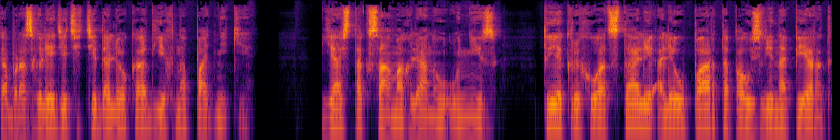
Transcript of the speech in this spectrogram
каб разгледзець ці далёка ад іх нападнікі. Язь таксама глянуў уніз. Тыя крыху адсталі але ўпарта паўзлі наперад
